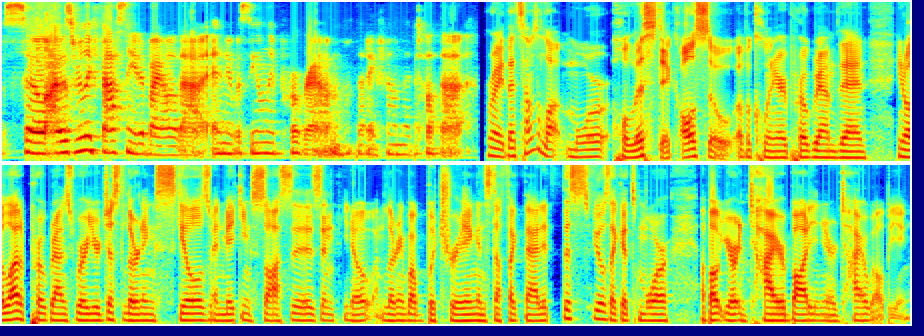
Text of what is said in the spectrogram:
so i was really fascinated by all that and it was the only program that i found that taught that. Right that sounds a lot more holistic also of a culinary program than you know a lot of programs where you're just learning skills and making sauces and you know learning about butchering and stuff like that. It, this feels like it's more about your entire body and your entire well-being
